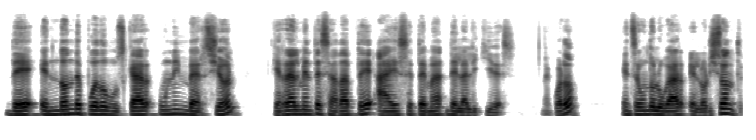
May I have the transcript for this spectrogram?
de en dónde puedo buscar una inversión que realmente se adapte a ese tema de la liquidez. ¿De acuerdo? En segundo lugar, el horizonte.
